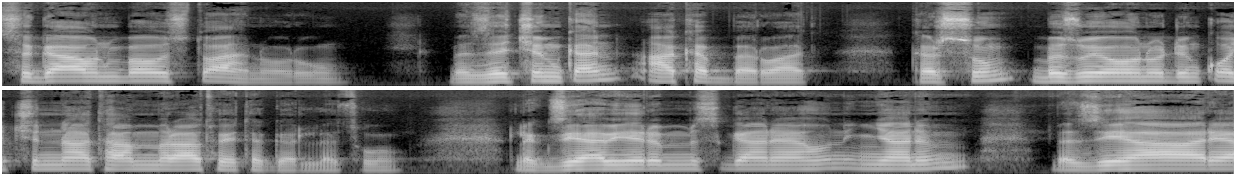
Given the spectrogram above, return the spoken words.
ሥጋውን በውስጡ አኖሩ። በዚችም ቀን አከበሯት። ከእርሱም ብዙ የሆኑ ድንቆችና ታምራቶ የተገለጹ። ለእግዚአብሔርም ምስጋና ይሁን። እኛንም በዚህ ሐዋርያ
